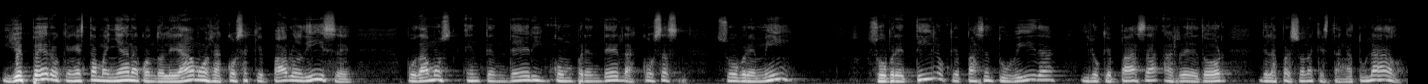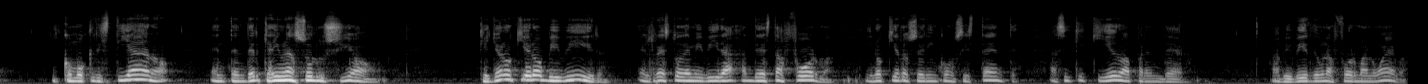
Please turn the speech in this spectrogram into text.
Y yo espero que en esta mañana, cuando leamos las cosas que Pablo dice, podamos entender y comprender las cosas sobre mí, sobre ti, lo que pasa en tu vida y lo que pasa alrededor de las personas que están a tu lado. Y como cristiano, entender que hay una solución, que yo no quiero vivir el resto de mi vida de esta forma y no quiero ser inconsistente. Así que quiero aprender a vivir de una forma nueva.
